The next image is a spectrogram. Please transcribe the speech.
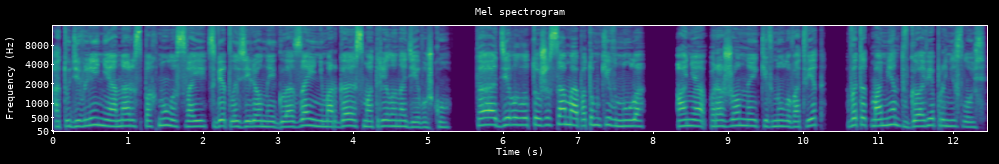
От удивления она распахнула свои светло-зеленые глаза и, не моргая, смотрела на девушку. Та делала то же самое, а потом кивнула. Аня, пораженная, кивнула в ответ. В этот момент в голове пронеслось.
